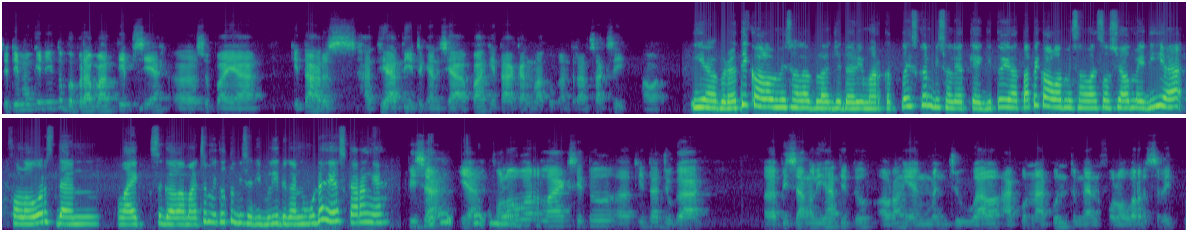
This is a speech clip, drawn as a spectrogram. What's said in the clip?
Jadi mungkin itu beberapa tips ya supaya kita harus hati-hati dengan siapa kita akan melakukan transaksi, Mawar. Iya, berarti kalau misalnya belanja dari marketplace kan bisa lihat kayak gitu ya. Tapi kalau misalnya sosial media, followers dan like segala macam itu tuh bisa dibeli dengan mudah ya sekarang ya? Bisa, ya. Follower, likes itu uh, kita juga uh, bisa melihat itu orang yang menjual akun-akun dengan follower 1000,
